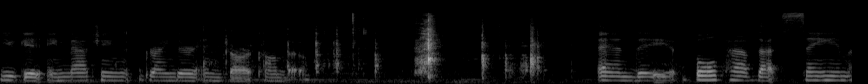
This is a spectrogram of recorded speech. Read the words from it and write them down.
you get a matching grinder and jar combo. And they both have that same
